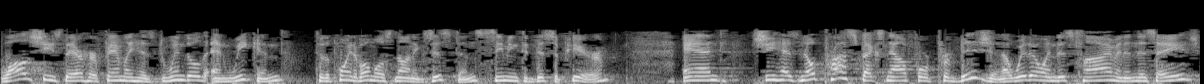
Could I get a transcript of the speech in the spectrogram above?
While she's there, her family has dwindled and weakened to the point of almost non existence, seeming to disappear. And she has no prospects now for provision. A widow in this time and in this age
